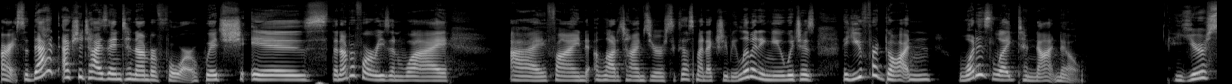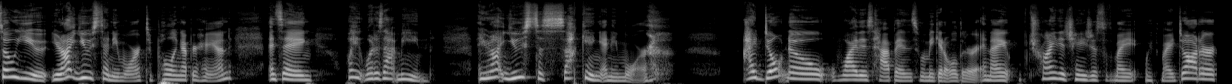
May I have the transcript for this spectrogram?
All right, so that actually ties into number four, which is the number four reason why I find a lot of times your success might actually be limiting you, which is that you've forgotten what it's like to not know. You're so you you're not used anymore to pulling up your hand and saying, "Wait, what does that mean?" And you're not used to sucking anymore. I don't know why this happens when we get older, and I'm trying to change this with my with my daughter.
